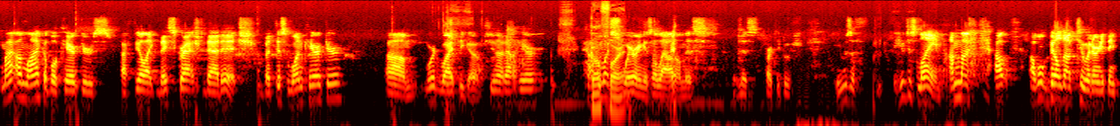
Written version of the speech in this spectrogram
my unlikable characters. I feel like they scratched that itch. But this one character, um, where'd Wifey go? She's not out here. How Go much for it. swearing is allowed on this in this particular? He was a he was just lame. I'm not. I'll, I won't build up to it or anything.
